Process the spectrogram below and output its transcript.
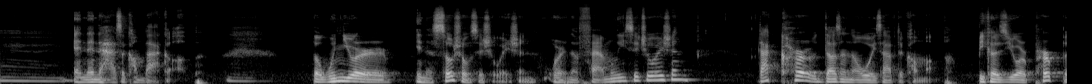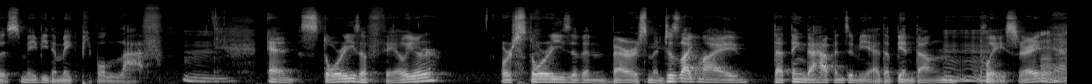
mm. and then it has to come back up. Mm. But when you're in a social situation or in a family situation, that curve doesn't always have to come up because your purpose may be to make people laugh. Mm. And stories of failure or stories of embarrassment, just like my that thing that happened to me at the Biendang mm-hmm. place, right? Yeah.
